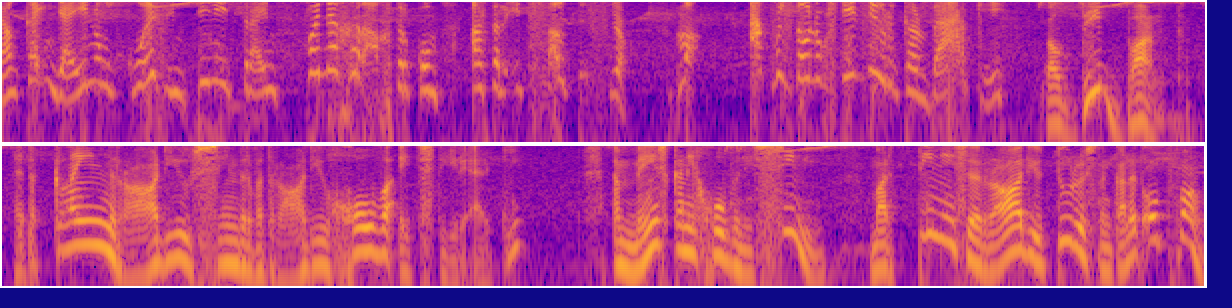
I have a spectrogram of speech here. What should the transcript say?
dan kan jy en hom Koos en Tini trein vinniger agterkom as daar iets fout is. Ja. Maar ek verstaan nog steeds nie hoe dit kan werk nie. Wel die band het 'n klein radiosender wat radiogolwe uitstuur, Ertjie. 'n Mens kan die golwe nie sien nie, maar Tini se radiotoerusting kan dit opvang.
